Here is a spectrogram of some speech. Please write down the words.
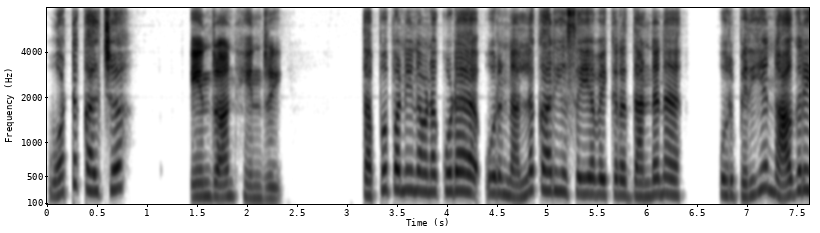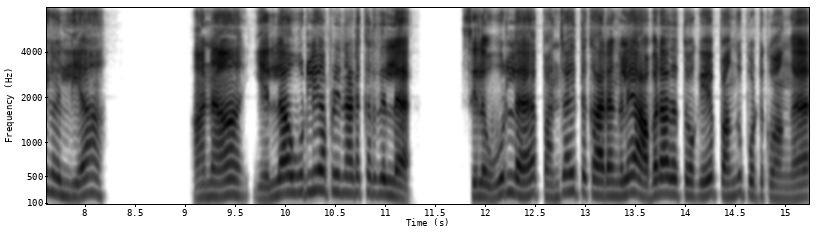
வாட் அ கல்ச்சர் என்றான் ஹென்றி. தப்பு பண்ணினவன கூட ஒரு நல்ல காரியம் செய்ய வைக்கிற தண்டனை ஒரு பெரிய நாகரிகம் இல்லையா? ஆனா எல்லா ஊர்லயும் அப்படி நடக்கிறது இல்ல. சில ஊர்ல பஞ்சாயத்துக்காரங்களே அபராத தொகையை பங்கு போட்டுக்குவாங்க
